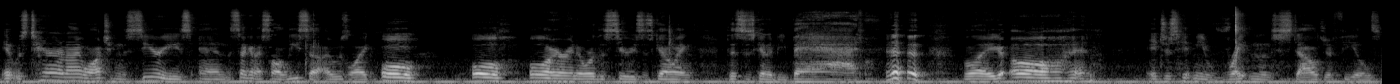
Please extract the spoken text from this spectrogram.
it was Tara and I watching the series, and the second I saw Lisa, I was like, oh, oh, oh, I already know where this series is going. This is gonna be bad. like, oh, and it just hit me right in the nostalgia feels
